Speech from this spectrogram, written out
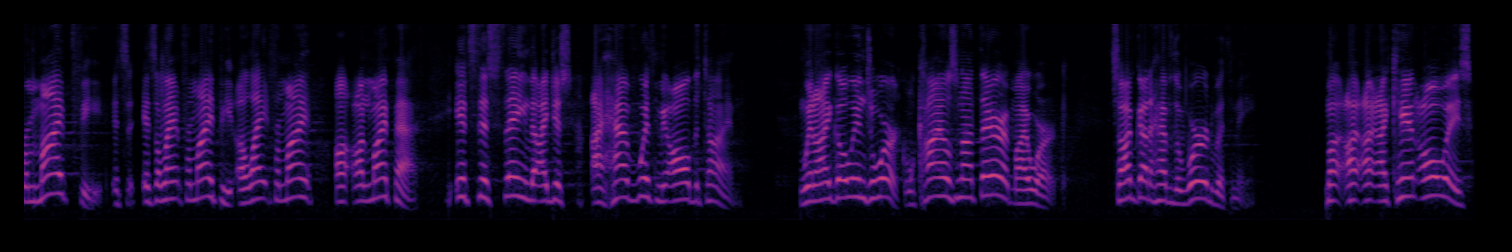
for my feet. It's, it's a lamp for my feet, a light for my on my path. It's this thing that I just I have with me all the time when I go into work. Well, Kyle's not there at my work, so I've got to have the word with me. My, I, I can't always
